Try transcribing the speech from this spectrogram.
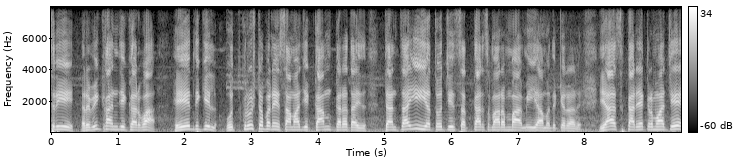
श्री रविकांतजी करवा हे देखील उत्कृष्टपणे सामाजिक काम करत आहेत. त्यांचाही यथोचित सत्कार समारंभ आम्ही यामध्ये करणार आहे. या कार्यक्रमाचे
